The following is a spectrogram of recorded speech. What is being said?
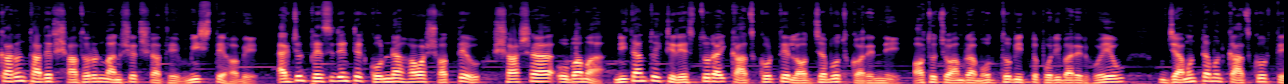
কারণ তাদের সাধারণ মানুষের সাথে মিশতে হবে। একজন প্রেসিডেন্টের কন্যা হওয়া সত্ত্বেও শাসা ওবামা নিতান্ত একটি রেস্তোরাঁয় কাজ করতে লজ্জাবোধ করেননি। অথচ আমরা মধ্যবিত্ত পরিবারের হয়েও যেমন তেমন কাজ করতে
